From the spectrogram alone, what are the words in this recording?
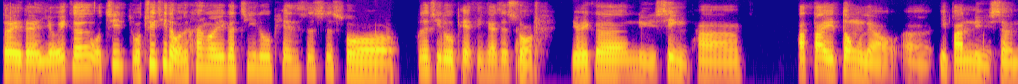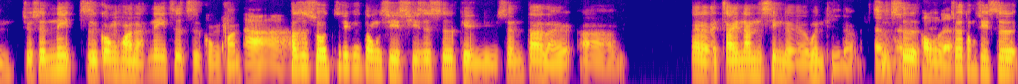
对对，有一个我记，我最记得我是看过一个纪录片，是是说，不是纪录片，应该是说有一个女性，她她带动了呃一般女生，就是内子宫环啊，内置子宫环啊啊，她是说这个东西其实是给女生带来啊、呃、带来灾难性的问题的，只是这个东西是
